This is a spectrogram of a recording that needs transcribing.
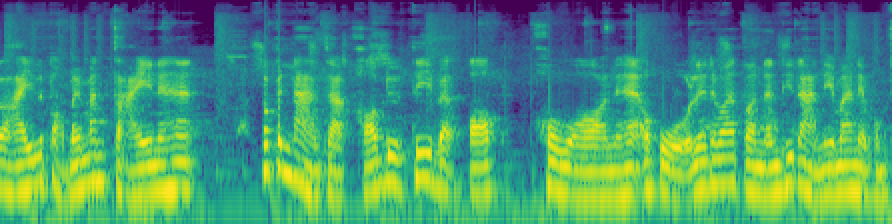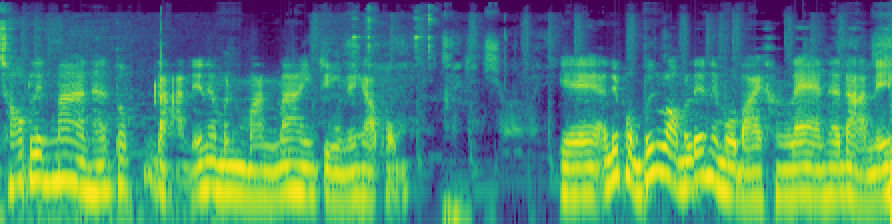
ไลหรือเปล่าไม่มั่นใจนะฮะก็เป็นด่านจาก Call of Duty แบบ Off c o War นะฮะ โอ้โห เรียกได้ว่าตอนนั้นที่ด่านนี้มาเนี่ยผมชอบเล่นมากนะฮะตัวด่านนี้เนี่ยมันมันมากจริงๆนะครับผมโอเคอันนี้ผมเพิ่งลองมาเล่นในโมบายครั้งแรกนะด่านนี้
